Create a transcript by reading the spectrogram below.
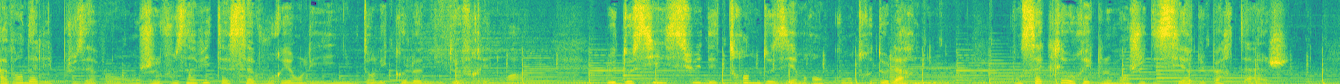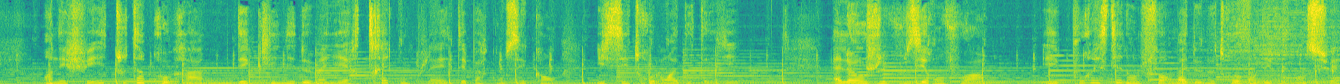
avant d'aller plus avant, je vous invite à savourer en ligne, dans les colonnes du Defrénois, le dossier issu des 32e rencontres de l'ARNU consacré au règlement judiciaire du partage. En effet, tout un programme décliné de manière très complète et par conséquent ici trop long à détailler. Alors je vous y renvoie et pour rester dans le format de notre rendez-vous mensuel,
